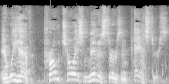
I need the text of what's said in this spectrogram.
And we have pro choice ministers and pastors,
